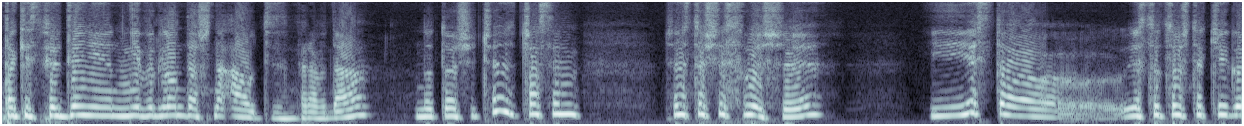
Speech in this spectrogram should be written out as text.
Takie stwierdzenie, nie wyglądasz na autyzm, prawda? No to się czasem, często się słyszy i jest to, jest to coś takiego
